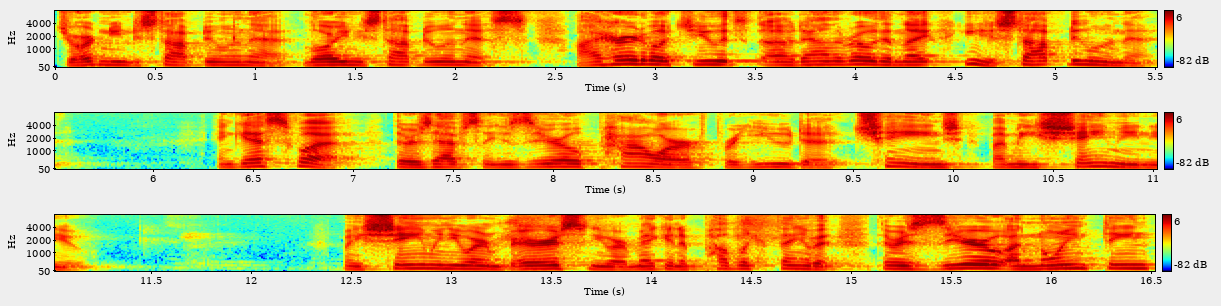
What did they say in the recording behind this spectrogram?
Jordan, you need to stop doing that. Laura, you need to stop doing this. I heard about you uh, down the road the night. You need to stop doing that. And guess what? There's absolutely zero power for you to change by me shaming you by shaming you or embarrassing you or making a public thing of it. There is zero anointing,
